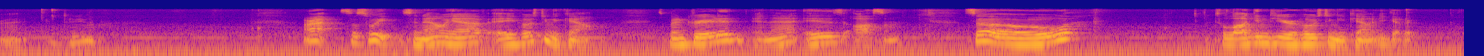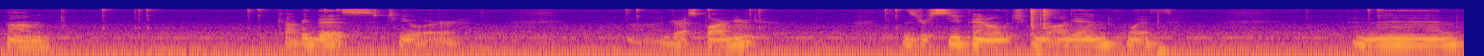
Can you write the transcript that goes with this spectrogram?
Alright, continue. Alright, so sweet. So now we have a hosting account. It's been created, and that is awesome. So, to log into your hosting account, you gotta um, copy this to your Uh, address bar here. This is your cPanel that you can log in with. And then,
